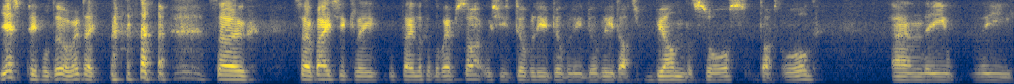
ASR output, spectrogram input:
Yes, people do already. so, so basically, if they look at the website, which is www.beyondthesource.org and the the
